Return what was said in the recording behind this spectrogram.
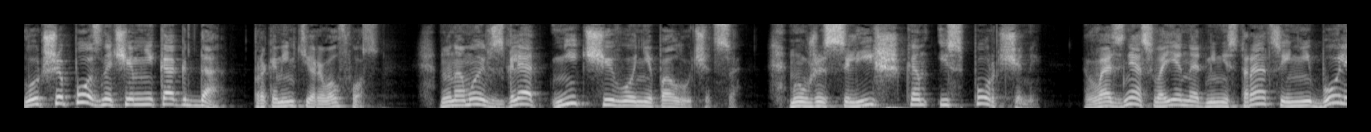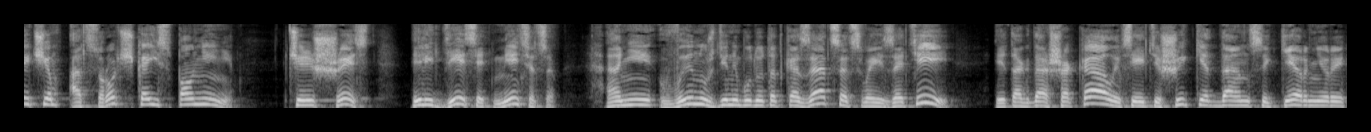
«Лучше поздно, чем никогда», — прокомментировал Фос. «Но, на мой взгляд, ничего не получится. Мы уже слишком испорчены. Возня с военной администрацией не более чем отсрочка исполнения. Через шесть или десять месяцев они вынуждены будут отказаться от своей затеи, и тогда шакалы, все эти шики-данцы, кернеры,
